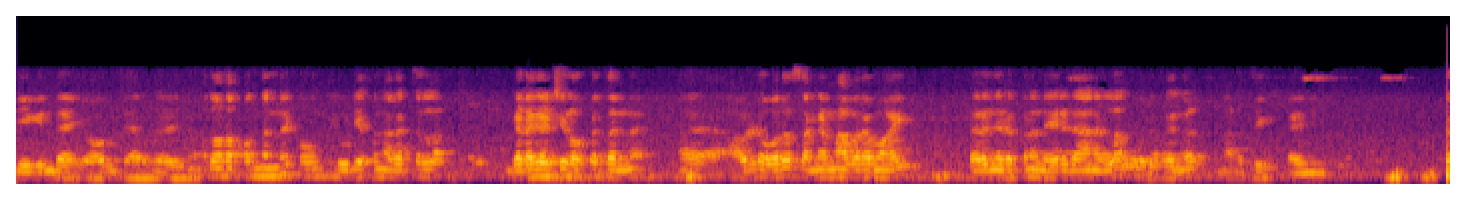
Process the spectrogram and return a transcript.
ലീഗിന്റെ യോഗം ചേർന്നു കഴിഞ്ഞു. അതോടൊപ്പം തന്നെ യു ഡി എഫിനകത്തുള്ള ഘടകകക്ഷികളൊക്കെ തന്നെ അവരുടെ ഓരോ സംഘടനാപരമായി തെരഞ്ഞെടുപ്പിനെ നേരിടാനുള്ള ഒരുക്കങ്ങൾ നടത്തി കഴിഞ്ഞിരിക്കുകയാണ്. ഇപ്പൊ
